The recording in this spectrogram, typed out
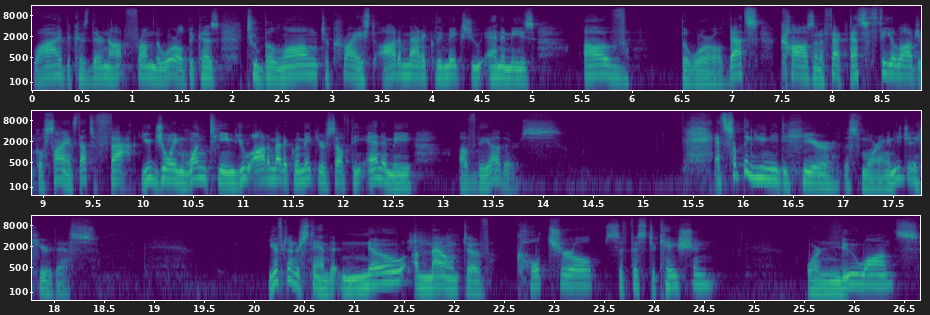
Why? Because they're not from the world. Because to belong to Christ automatically makes you enemies of the world. That's cause and effect. That's theological science. That's a fact. You join one team, you automatically make yourself the enemy of the others. It's something you need to hear this morning. I need you to hear this. You have to understand that no amount of cultural sophistication or nuance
